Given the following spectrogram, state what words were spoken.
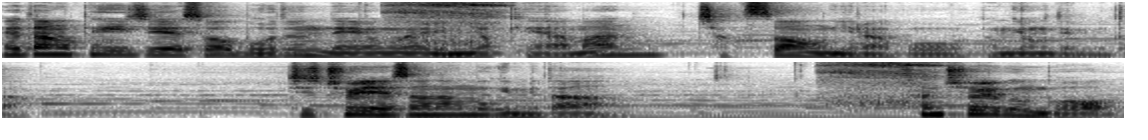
해당 페이지에서 모든 내용을 입력해야만 작성이라고 변경됩니다. 지출 예산 항목입니다. 산출 근거,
